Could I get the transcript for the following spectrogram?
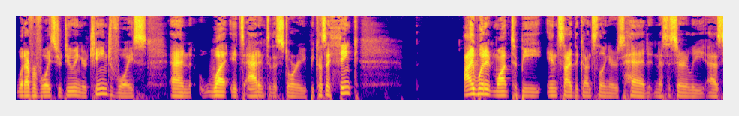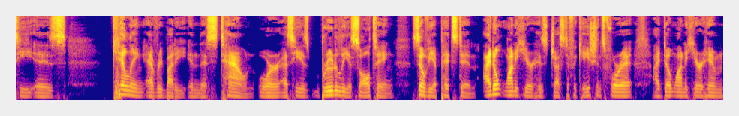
whatever voice you're doing or change voice and what it's adding to the story because I think I wouldn't want to be inside the gunslinger's head necessarily as he is killing everybody in this town or as he is brutally assaulting Sylvia Pittston. I don't want to hear his justifications for it. I don't want to hear him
